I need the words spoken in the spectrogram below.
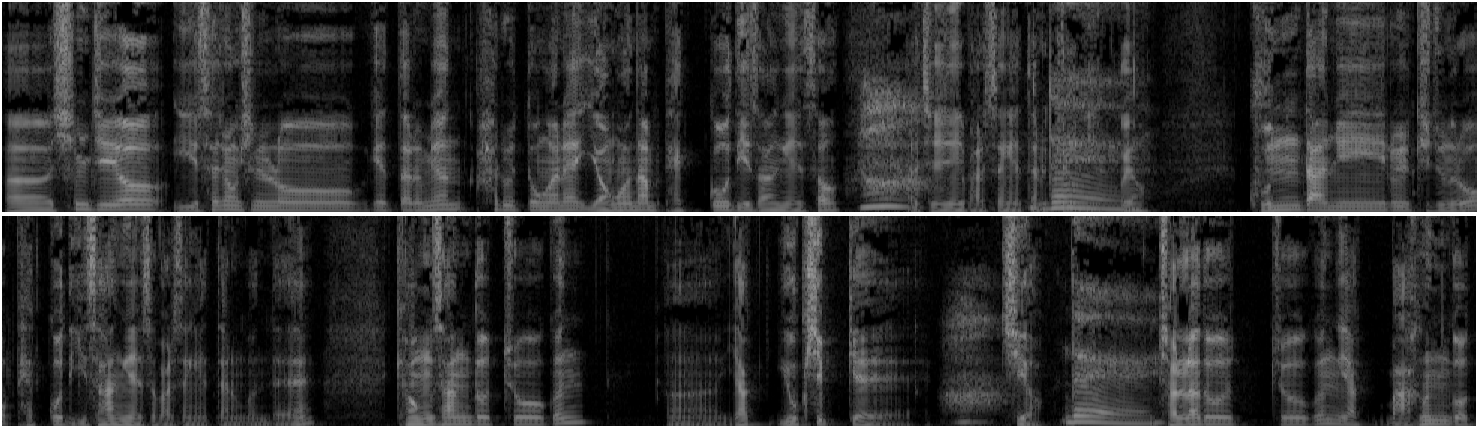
어, 심지어 이 세종실록에 따르면 하루 동안에 영원한 100곳 이상에서 지진이 발생했다는 네. 기록이 있고요. 군 단위를 기준으로 100곳 이상에서 발생했다는 건데 경상도 쪽은 어, 약 60개 지역, 네. 전라도 쪽은 약 40곳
